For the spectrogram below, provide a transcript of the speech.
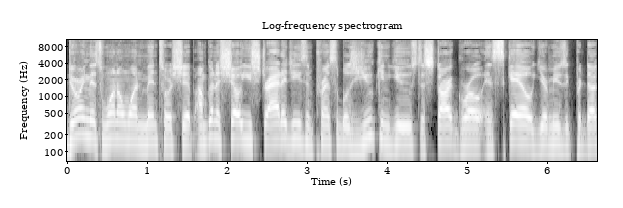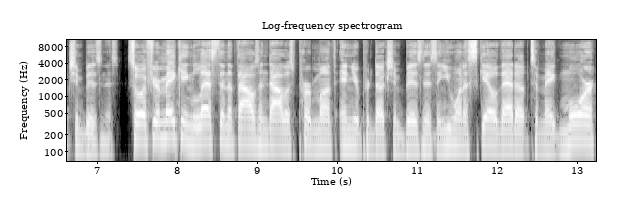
During this one on one mentorship, I'm going to show you strategies and principles you can use to start, grow, and scale your music production business. So, if you're making less than $1,000 per month in your production business and you want to scale that up to make more,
